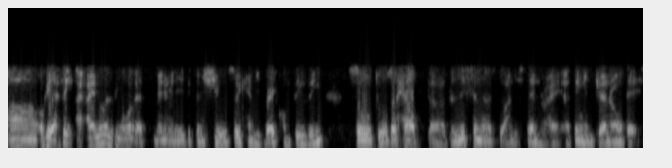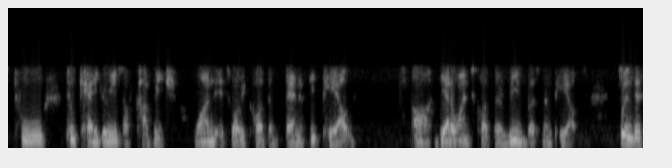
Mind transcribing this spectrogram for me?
Uh, okay, I think I, I know in Singapore there's many, many different shields, so it can be very confusing. So to also help the, the listeners to understand, right, I think in general there is two two categories of coverage. One is what we call the benefit payouts. Uh, the other one is called the reimbursement payouts. So in this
